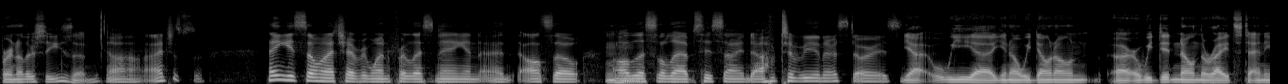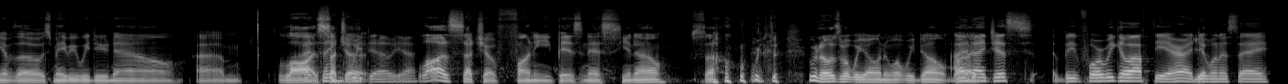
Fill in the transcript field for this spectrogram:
for another season. Uh, I just thank you so much, everyone, for listening, and, and also all Mhm. the celebs who signed off to be in our stories. Yeah, we uh, you know we don't own uh, or we didn't own the rights to any of those. Maybe we do now. Um, law I is such a do, yeah. law is such a funny business, you know. So who knows what we own and what we don't? But and I- I just before we go off the air, I Yeah. do want to say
